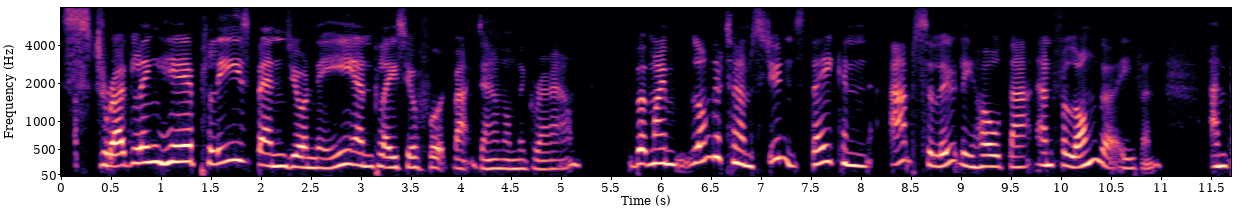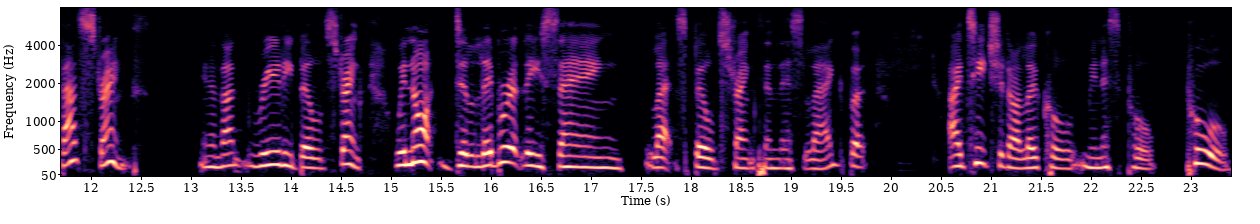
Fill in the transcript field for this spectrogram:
struggling here, please bend your knee and place your foot back down on the ground. But my longer term students, they can absolutely hold that and for longer even. And that's strength. You know, that really builds strength. We're not deliberately saying, let's build strength in this leg, but I teach at our local municipal pool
